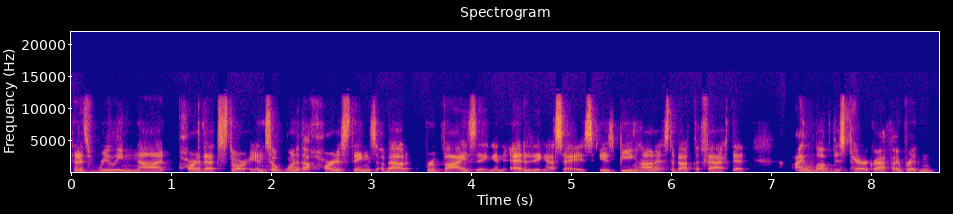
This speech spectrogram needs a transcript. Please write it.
That it's really not part of that story. And so, one of the hardest things about revising and editing essays is being honest about the fact that I love this paragraph I've written,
